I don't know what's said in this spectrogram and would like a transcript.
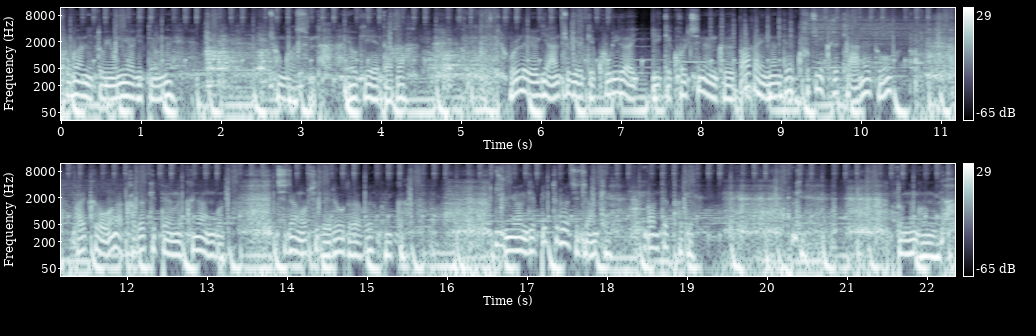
보관이 또 용이하기 때문에 좋은 것 같습니다 여기에다가 원래 여기 안쪽에 이렇게 고리가 이렇게 걸치는 그 바가 있는데 굳이 그렇게 안 해도 바이크가 워낙 가볍기 때문에 그냥 뭐 지장 없이 내려오더라고요 보니까 중요한 게 삐뚤어지지 않게 반듯하게 이렇게 놓는 겁니다.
